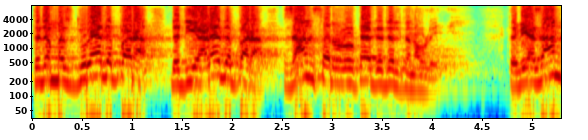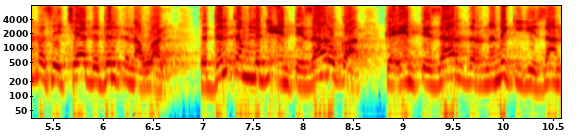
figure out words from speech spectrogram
ته د مزدورا د پره د دیاړه د پره ځان سره روټه د دلته نه وړي ته بیا ځان پسې چا د دلته نه وړي ته دلته هم لګي انتظار وکا که انتظار درنه نه کیږي ځان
